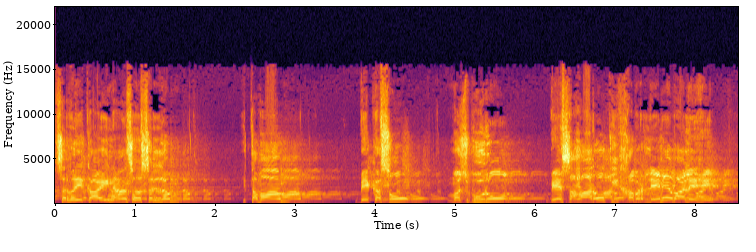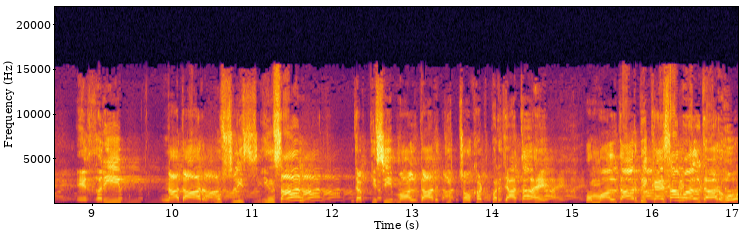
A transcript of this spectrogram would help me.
सरवर कायनात तमाम बेकसों, मजबूरों, बेसहारों की खबर लेने वाले हैं। एक गरीब, नादार, मुफलिस इंसान जब किसी मालदार की चौखट पर जाता है, वो मालदार भी कैसा मालदार हो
